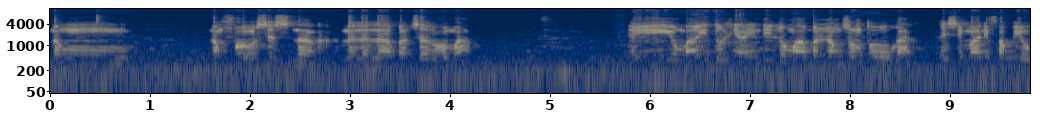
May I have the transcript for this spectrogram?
ng ng process na nalalaban sa Roma. Eh, yung idol niya, hindi lumaban ng suntukan. Eh, si Manny Pacquiao,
